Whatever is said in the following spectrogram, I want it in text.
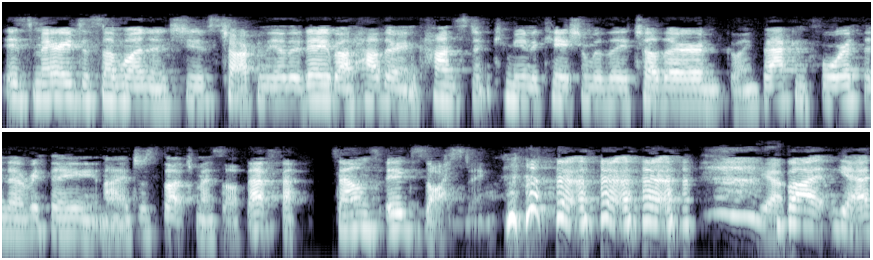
is married to someone and she was talking the other day about how they're in constant communication with each other and going back and forth and everything and i just thought to myself that fa- sounds exhausting yeah. but yeah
